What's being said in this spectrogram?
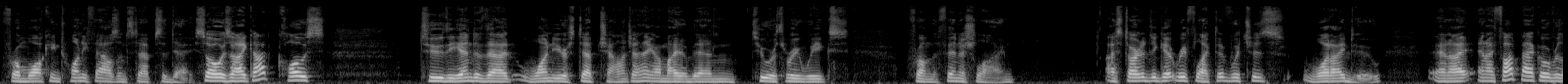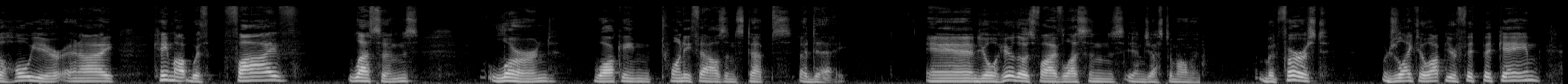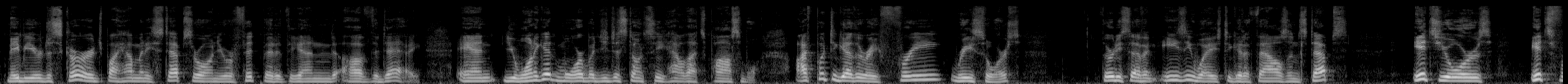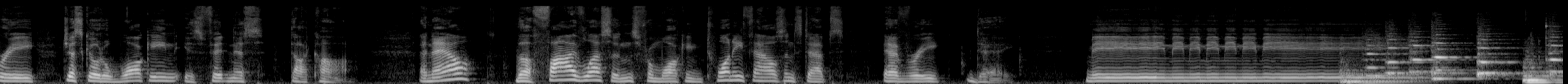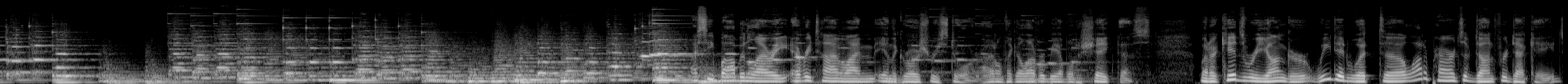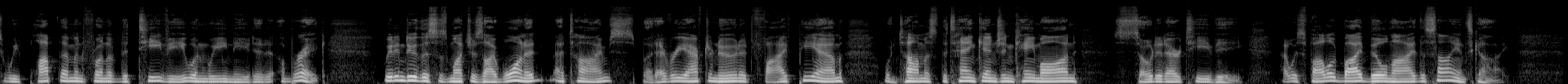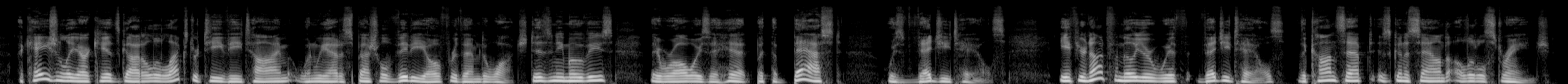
from walking 20,000 steps a day. So as I got close to the end of that one year step challenge, I think I might have been two or three weeks from the finish line, I started to get reflective, which is what I do, And I and I thought back over the whole year and I came up with five lessons learned walking 20,000 steps a day. And you'll hear those five lessons in just a moment. But first, would you like to up your Fitbit game? Maybe you're discouraged by how many steps are on your Fitbit at the end of the day. And you want to get more, but you just don't see how that's possible. I've put together a free resource 37 easy ways to get a thousand steps. It's yours, it's free. Just go to walkingisfitness.com. And now, the five lessons from walking 20,000 steps every day. Me, me, me, me, me, me, me. I see Bob and Larry every time I'm in the grocery store. I don't think I'll ever be able to shake this. When our kids were younger, we did what uh, a lot of parents have done for decades. We plopped them in front of the TV when we needed a break. We didn't do this as much as I wanted at times, but every afternoon at 5 p.m., when Thomas the Tank Engine came on, so did our TV. That was followed by Bill Nye the Science Guy. Occasionally, our kids got a little extra TV time when we had a special video for them to watch. Disney movies, they were always a hit, but the best was Veggie Tales. If you're not familiar with Veggie Tales, the concept is going to sound a little strange.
